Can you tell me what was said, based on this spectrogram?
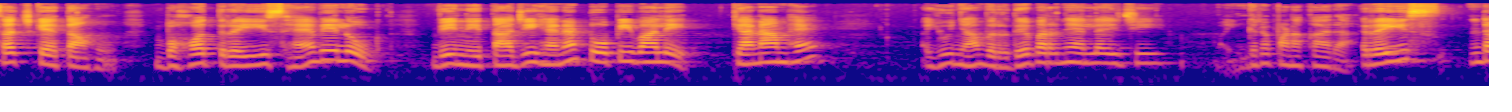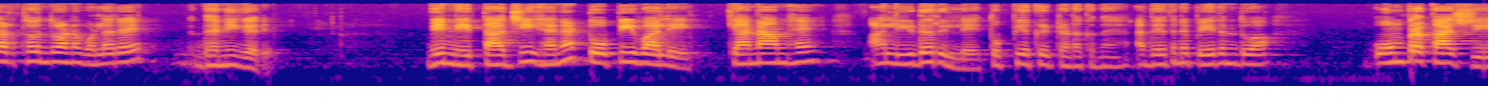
സച്ച് കേത്താ ഹൂ ബഹുത് റയീസ് ഹെ വേ ലോഗ് വേ നേതാജി ഹെ നാ ടോപ്പി വാലേ ക്യാ നാം ഹെ അയ്യോ ഞാൻ വെറുതെ പറഞ്ഞല്ല ഏച്ചി ഭയങ്കര പണക്കാരാ. റയീസിന്റെ അർത്ഥം എന്തുവാണ്? വളരെ ധനികർ വേ നേതാജി ഹെ നാ ടോപ്പി വാലേ ക്യാ നാം ഹെ ആ ലീഡർ ഇല്ലേ തൊപ്പിയൊക്കെ ഇട്ട് നടക്കുന്നത് അദ്ദേഹത്തിന്റെ പേരെന്തുവാ? ഓം പ്രകാശ് ജി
